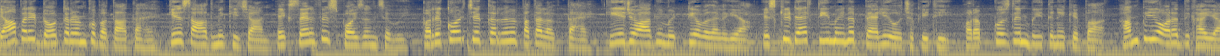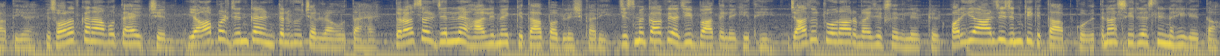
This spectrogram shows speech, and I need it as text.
यहाँ पर एक डॉक्टर उनको बताता है कि इस आदमी की जान एक सेल्फिश पॉइजन से हुई, पर रिकॉर्ड चेक करने में पता लगता है कि ये जो आदमी मिट्टी में बदल गया, इसकी डेथ तीन महीने पहले हो चुकी थी और अब कुछ दिन बीतने के बाद हमको ये औरत दिखाई जाती है। इस औरत का नाम होता है जिन। यहाँ पर जिन का इंटरव्यू चल रहा होता है। दरअसल जिन ने हाल ही में एक किताब पब्लिश करी, जिसमें काफ़ी अजीब बातें लिखी थी। जादू टोना और मैजिक से रिलेटेड। और ये आरजी जिन की किताब को इतना सीरियसली नहीं लेता।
